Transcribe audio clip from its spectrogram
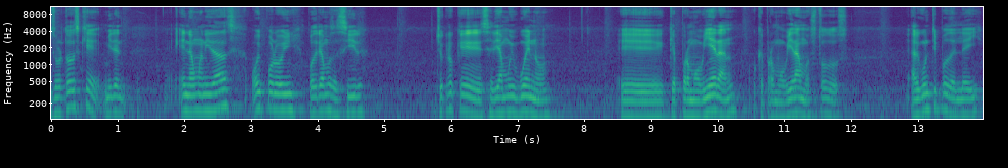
sobre todo es que, miren, en la humanidad, hoy por hoy, podríamos decir, yo creo que sería muy bueno eh, que promovieran o que promoviéramos todos algún tipo de ley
